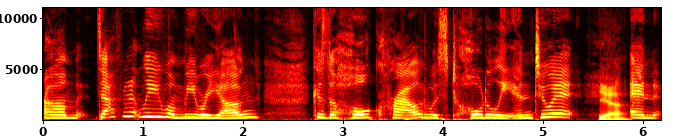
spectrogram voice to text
Um, definitely when we were young, because the whole crowd was totally into it. Yeah. And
